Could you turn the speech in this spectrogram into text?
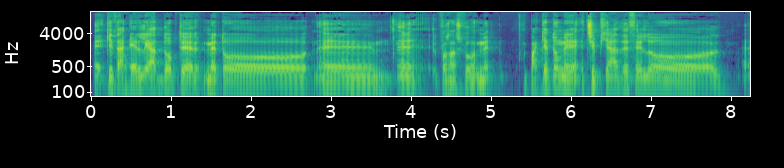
Ε, κοίτα, early adopter με το. Ε, ε, πώς να σου πω. Με, πακέτο με τσιπιά δεν θέλω, ε,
